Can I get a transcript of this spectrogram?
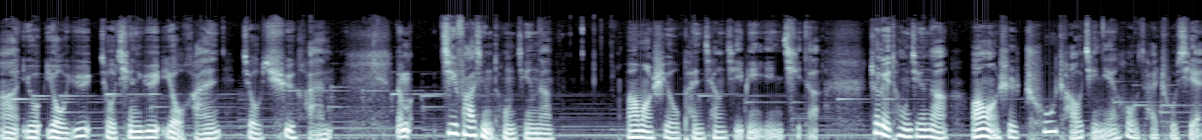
啊。有有瘀就清瘀，有寒就祛寒。那么继发性痛经呢，往往是由盆腔疾病引起的。这类痛经呢，往往是初潮几年后才出现。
